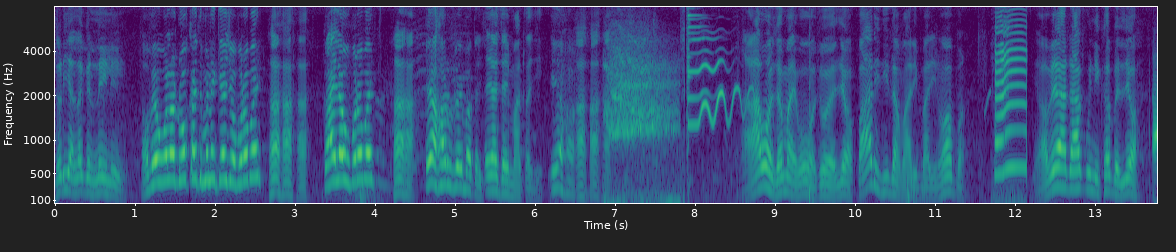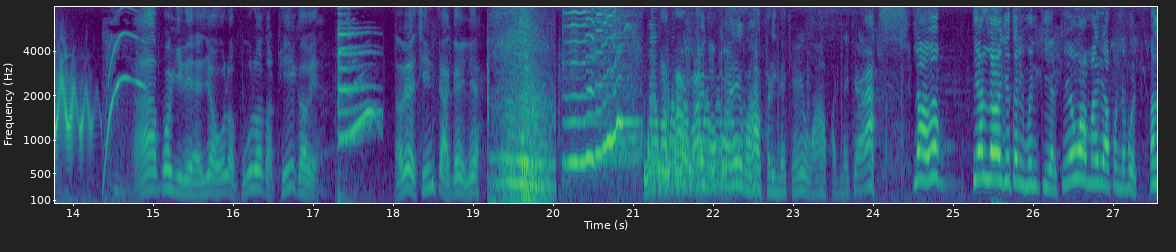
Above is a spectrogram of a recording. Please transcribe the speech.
ઘડિયા લગન લઈ લે. હવે ઓલા ડોકા મને કહેજો બરોબર? હા હા હા. કાલ આવું બરોબર? હા હા. એ હારું જય માતાજી. એ જય માતાજી. એ હા. હા આવો જમાય બહુ જોયે લ્યો પાડી દીધા મારી મારી હો પણ. હવે આ ડાકુની ખબર લ્યો. હા પોગી રહે. લ્યો ઓલો પૂરો તો ઠીક હવે. હવે ચિંતા ગઈ લે. વાહ ફડી નાખ્યા એ વાહ ફડી નાખ્યા. લા હવે તેલ લેવા ગયા તારી મનકી યાર કેવા મારી આપણને બોલ. હાલ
